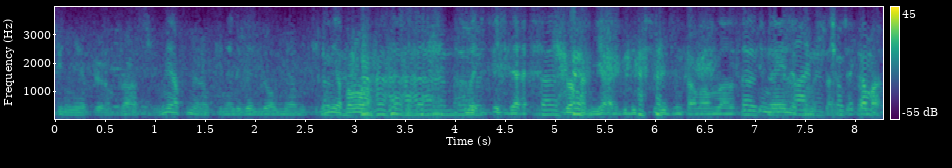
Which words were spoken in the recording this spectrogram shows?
filmi yapıyorum, Fransız filmi yapmıyorum. Finali belli olmayan bir film yapamam. Dolayısıyla şu an yargıdaki sürecin aynen, sonuçlanacak çok ama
